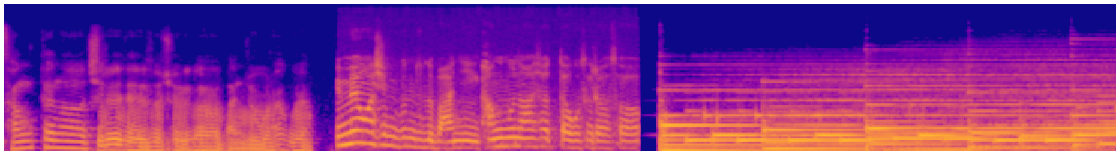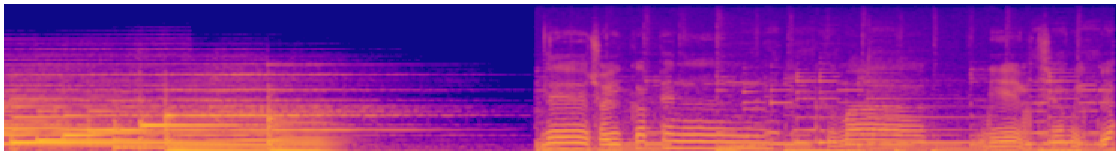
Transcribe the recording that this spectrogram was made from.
상태나 질에 대해서 저희가 만족을 하고요. 유명하신 분들도 많이 방문하셨다고 들어서 네, 저희 카페는 금마리에 위치하고 있고요.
